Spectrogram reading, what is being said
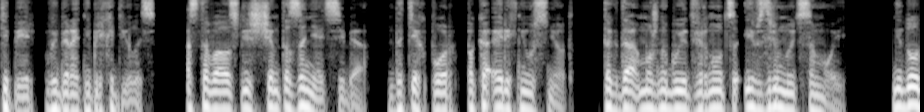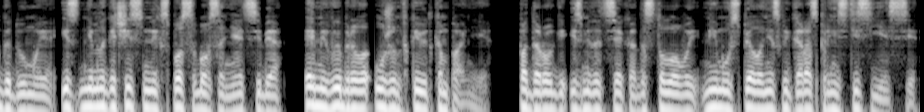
Теперь выбирать не приходилось. Оставалось лишь чем-то занять себя, до тех пор, пока Эрих не уснет. Тогда можно будет вернуться и вздремнуть самой. Недолго думая, из немногочисленных способов занять себя, Эми выбрала ужин в кают-компании. По дороге из медотсека до столовой мимо успела несколько раз принестись Есси,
